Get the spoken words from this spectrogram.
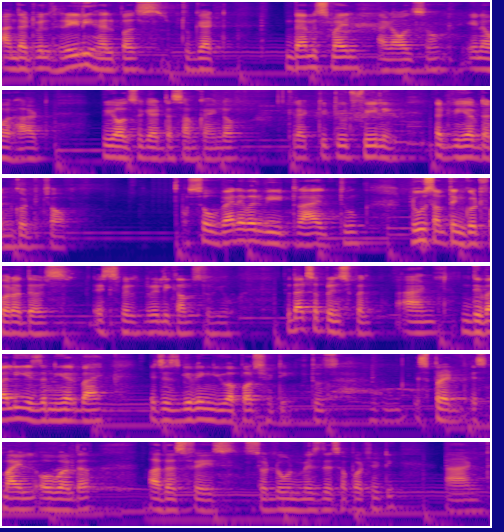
And that will really help us to get them smile and also in our heart we also get the some kind of gratitude feeling that we have done good job. So whenever we try to do something good for others it will really comes to you. So that's a principle. And diwali is the nearby which is giving you opportunity to spread a smile over the other's face. So don't miss this opportunity. And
